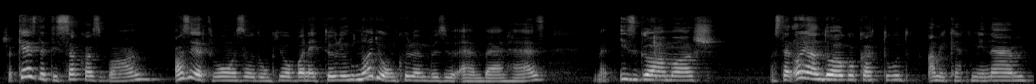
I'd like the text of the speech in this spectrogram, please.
És a kezdeti szakaszban azért vonzódunk jobban egy tőlünk nagyon különböző emberhez, mert izgalmas, aztán olyan dolgokat tud, amiket mi nem,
